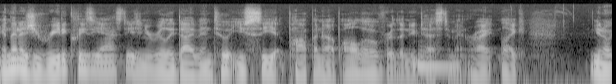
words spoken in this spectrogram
And then as you read Ecclesiastes and you really dive into it, you see it popping up all over the New mm-hmm. Testament, right? Like, you know,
